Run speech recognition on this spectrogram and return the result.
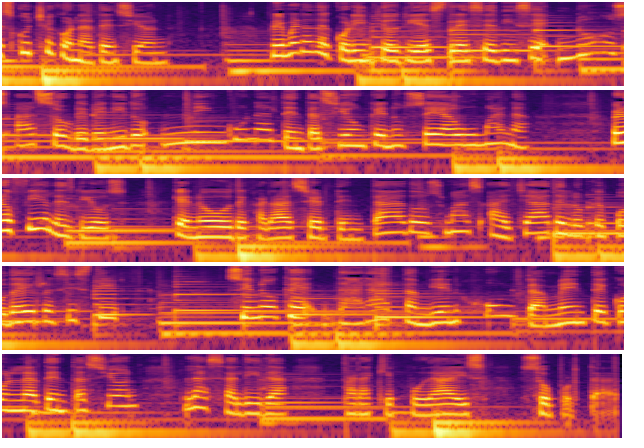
Escuche con atención. Primera de Corintios 10:13 dice, no os ha sobrevenido ninguna tentación que no sea humana, pero fiel es Dios, que no os dejará ser tentados más allá de lo que podéis resistir, sino que dará también juntamente con la tentación la salida para que podáis soportar.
